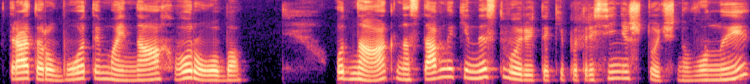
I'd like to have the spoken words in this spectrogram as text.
втрата роботи, майна, хвороба. Однак наставники не створюють такі потрясіння штучно. Вони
